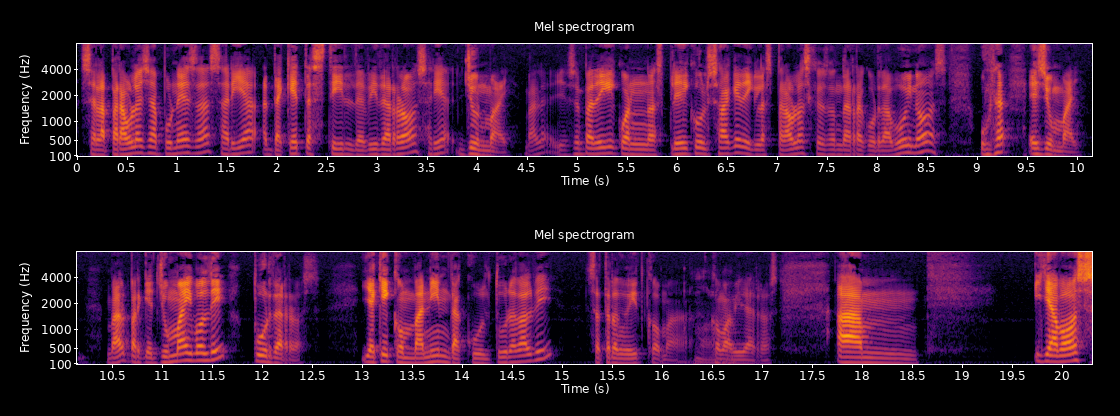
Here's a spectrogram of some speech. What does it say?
O sigui, la paraula japonesa seria, d'aquest estil de vi d'arròs, seria junmai. Vale? Jo sempre dic, quan explico el sake, dic les paraules que us hem de recordar avui, no? Una és junmai, val? perquè junmai vol dir pur d'arròs. I aquí, com venim de cultura del vi, s'ha traduït com a, com a vi d'arròs. Um, I llavors,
